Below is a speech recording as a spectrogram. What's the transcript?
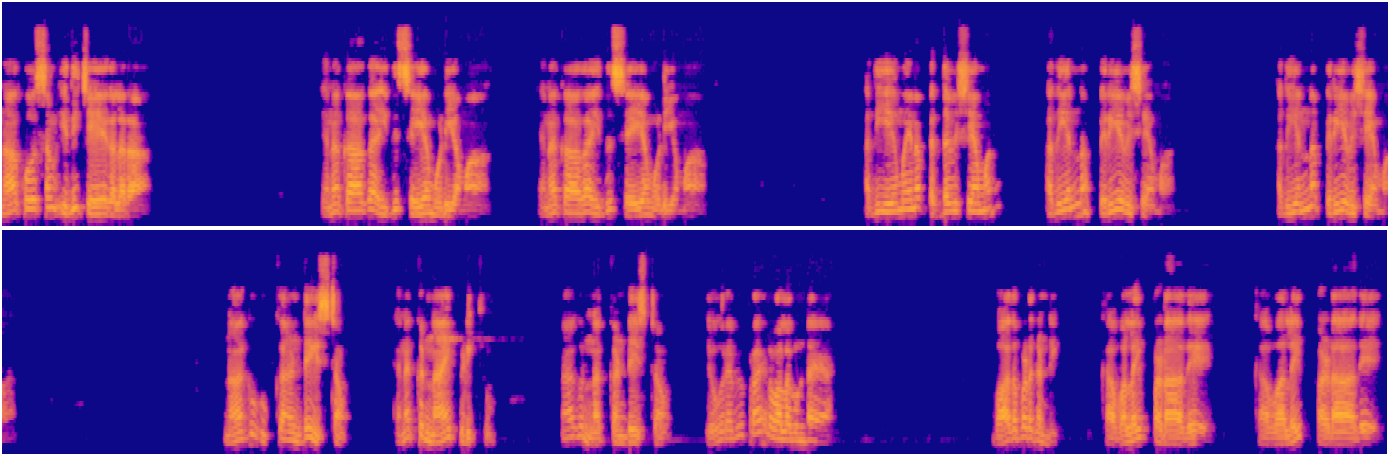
నా కోసం ఇది చేయగలరా எனக்காக இது செய்ய முடியுமா எனக்காக ఇది செய்ய முடியுமா అది ఏమైనా పెద్ద విషయమా అది ఎన్న పెరియ విషయమా అది என்ன பெரிய விஷயமா నాకు కుక్క అంటే ఇష్టం. ఎనకు నాయ్ పిడికం. నాకు నక్కంటే ఇష్టం. ఎవరి అభిప్రాయాలు వాళ్ళకుంటాయా బాధపడకండి. కవలై పడాదే. కవలై పడాదే.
